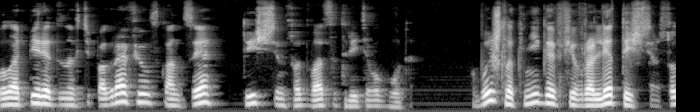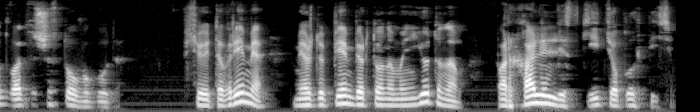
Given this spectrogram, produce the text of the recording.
была передана в типографию в конце 1723 года. Вышла книга в феврале 1726 года. Все это время между Пембертоном и Ньютоном порхали листки теплых писем.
